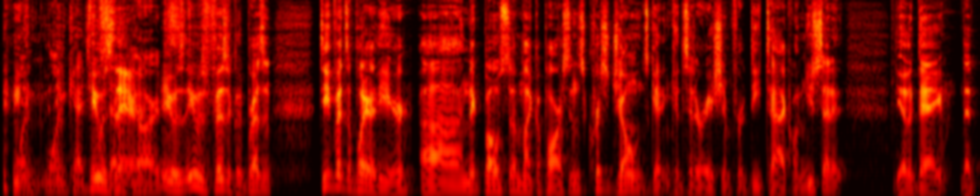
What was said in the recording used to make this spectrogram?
one one catch. He was there. Yards. He was he was physically present. Defensive Player of the Year: uh, Nick Bosa, Micah Parsons, Chris Jones getting consideration for D tackle. And you said it the other day that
